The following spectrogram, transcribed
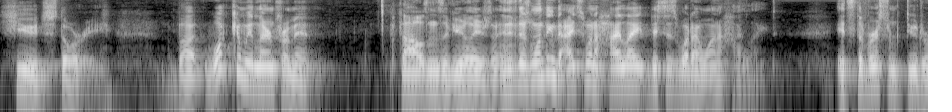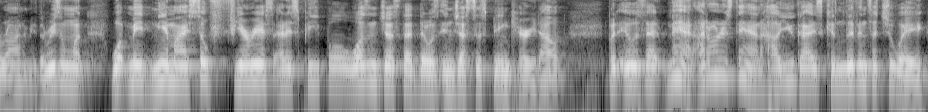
huge story. But what can we learn from it thousands of years later? And if there's one thing that I just want to highlight, this is what I want to highlight. It's the verse from Deuteronomy. The reason what, what made Nehemiah so furious at his people wasn't just that there was injustice being carried out, but it was that, man, I don't understand how you guys can live in such a way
